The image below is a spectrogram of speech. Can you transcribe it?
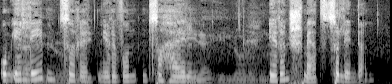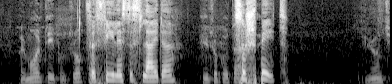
um ihr Leben zu retten, ihre Wunden zu heilen, ihren Schmerz zu lindern. Für viele ist es leider zu spät. Und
